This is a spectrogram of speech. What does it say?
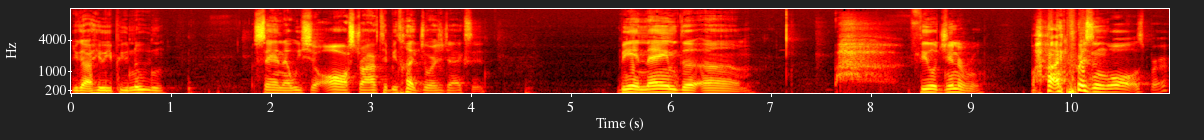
you got Huey P. Newton saying that we should all strive to be like George Jackson. Being named the um, field general behind prison walls, bro.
